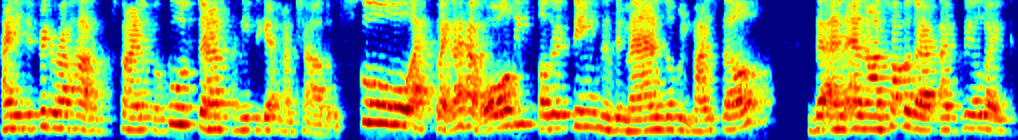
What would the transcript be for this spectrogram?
I need to figure out how to sign up for food stamps. I need to get my child in school. I like I have all these other things and demands of myself that and, and on top of that, I feel like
